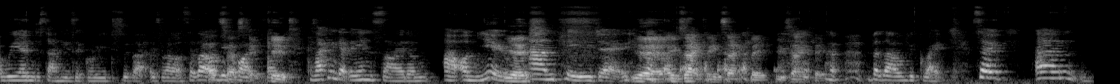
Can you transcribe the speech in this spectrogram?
we understand he's agreed to that as well. So that will be quite fun. Because I can get the inside on uh, on you yes. and PJ. Yeah, exactly, exactly, exactly. but that would be great. So, um,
